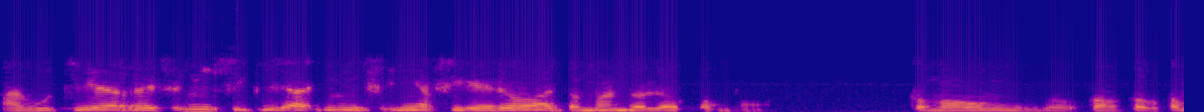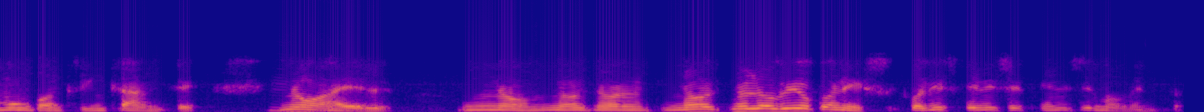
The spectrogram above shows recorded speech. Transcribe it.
a Gutiérrez, ni siquiera ni a Figueroa tomándolo como como un como, un contrincante, no a él. No, no, no, no, no lo veo con eso, con ese, en ese, en ese momento,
